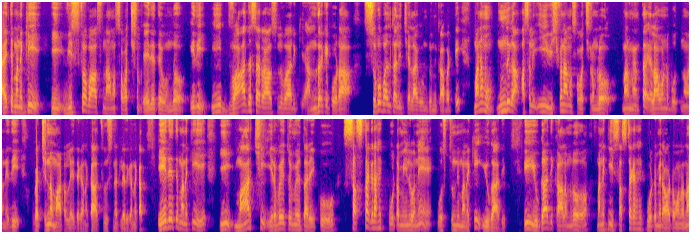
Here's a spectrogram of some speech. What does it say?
అయితే మనకి ఈ విశ్వవాసు నామ సంవత్సరం ఏదైతే ఉందో ఇది ఈ ద్వాదశ రాసుల వారికి అందరికీ కూడా శుభ ఫలితాలు ఇచ్చేలాగా ఉంటుంది కాబట్టి మనము ముందుగా అసలు ఈ విశ్వనామ సంవత్సరంలో మనం ఎంత ఎలా ఉండబోతున్నాం అనేది ఒక చిన్న మాటలు అయితే కనుక చూసినట్లయితే కనుక ఏదైతే మనకి ఈ మార్చి ఇరవై తొమ్మిదో తారీఖు షష్టగ్రహ కూటమిలోనే వస్తుంది మనకి యుగాది. ఈ యుగాది కాలంలో మనకి ఈ షష్టగ్రహ కూటమి రావటం వలన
